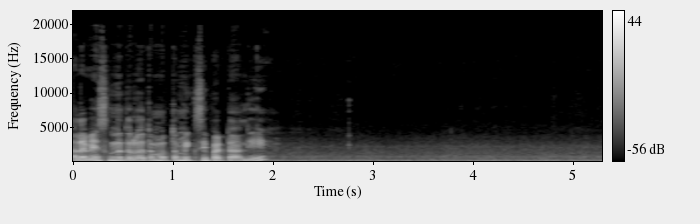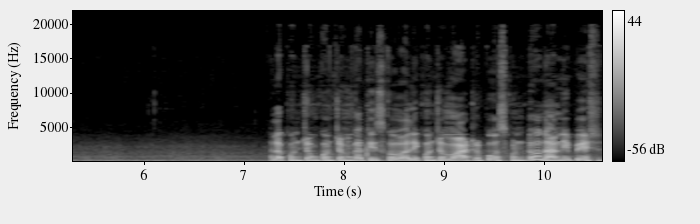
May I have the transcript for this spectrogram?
అలా వేసుకున్న తర్వాత మొత్తం మిక్సీ పట్టాలి. అలా కొంచెం కొంచెంగా తీసుకోవాలి. కొంచెం వాటర్ పోసుకుంటూ దాన్ని పేస్ట్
